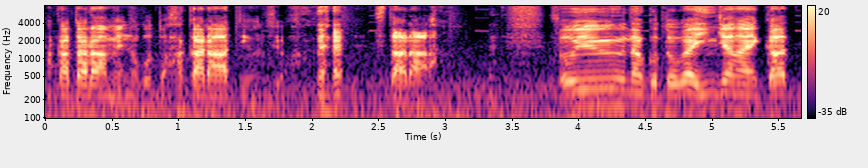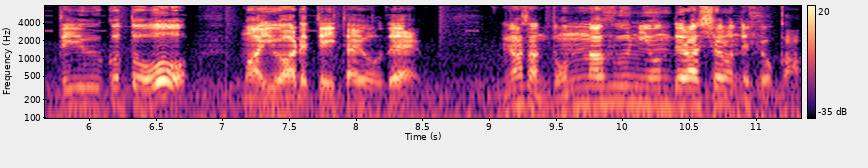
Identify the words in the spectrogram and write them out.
博多ラーメンのことをハカラーって言うんですよ。ね。スタラー。そういうようなことがいいんじゃないかっていうことを、まあ言われていたようで、皆さんどんな風に呼んでらっしゃるんでしょうか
